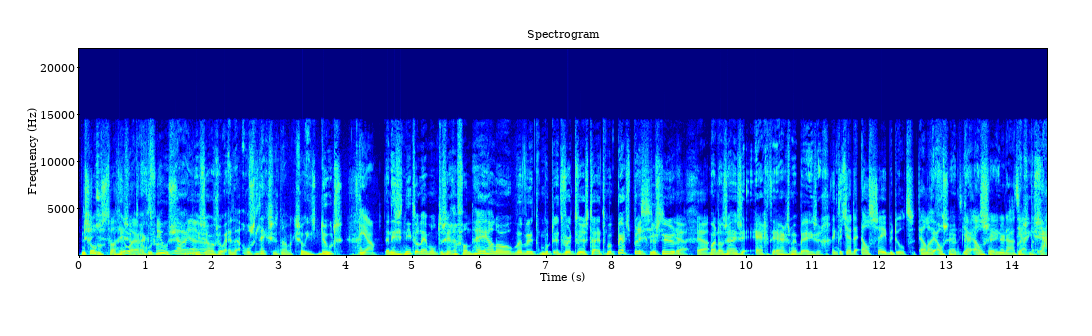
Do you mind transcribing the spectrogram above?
Misschien is het wel heel erg goed van- nieuws. Ja, Ja. Je zou zo, en als Lexus namelijk zoiets doet, Ja. dan is het niet alleen maar om te zeggen van... hé, hey, hallo, we, het, moet, het wordt weer eens tijd om een persbericht te sturen. ja, ja. Maar dan zijn ze echt ergens mee bezig. Ik denk dat jij de LC bedoelt. LF? De LC, Ja, de LC, LC, inderdaad. Ja, precies. ja,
